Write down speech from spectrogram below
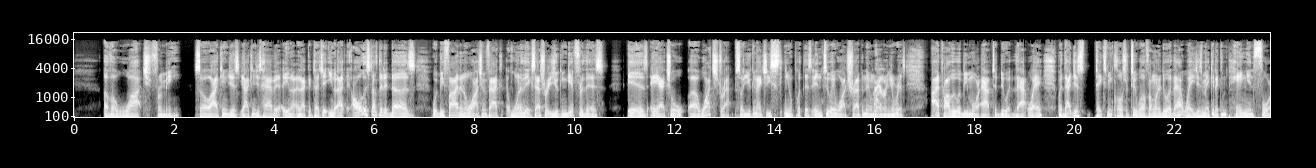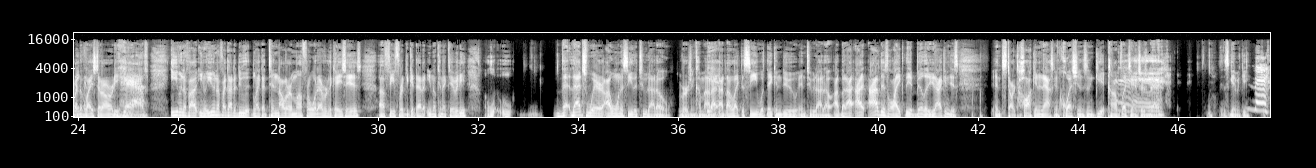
of a watch for me. So I can just, yeah, I can just have it, you know, and I can touch it. You know, I, all the stuff that it does would be fine in a watch. In fact, one of the accessories you can get for this is a actual uh, watch strap. So you can actually, you know, put this into a watch strap and then wear it on your wrist. I probably would be more apt to do it that way, but that just takes me closer to, well, if I want to do it that way, just make it a companion for Make a it- device that I already Yeah. have. Even if I, you know, even if I got to do like a $10 a month or whatever the case is, uh, fee for it to get that, you know, connectivity. That, that's where I want to see the 2.0 version come out. I, Yeah. I, I like to see what they can do in 2.0. I, but I, I, I just like the ability that I can just and start talking and asking questions and get complex answers back. It's gimmicky. Meh.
